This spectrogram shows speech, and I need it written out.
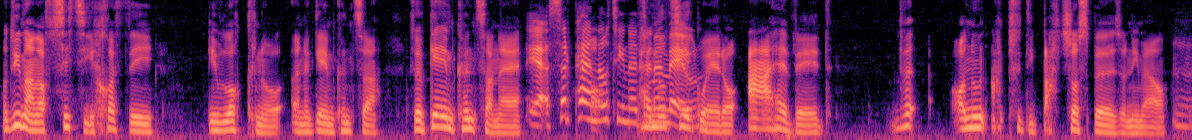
Ond dwi'n meddwl, oedd City chwythu i'w look nhw yn y gêm cynta. So, y gêm cynta ne... Ie, yeah, sy'r penalty na dim mewn. Penalty Aguero, a hefyd... O'n nhw'n absolutely batro Spurs o'n i'n meddwl. Mm.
